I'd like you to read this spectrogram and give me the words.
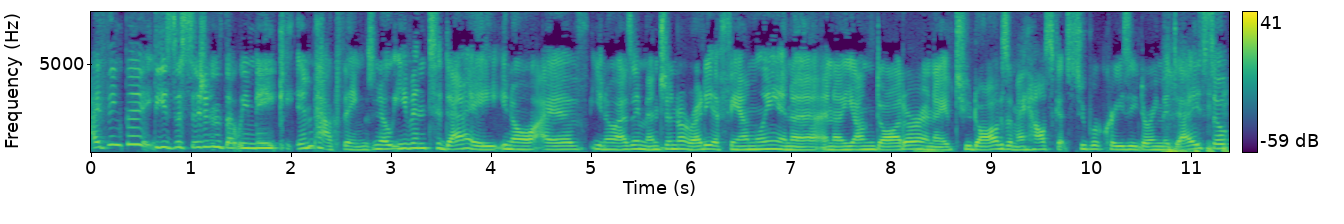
I think that these decisions that we make impact things. You know, even today, you know, I have, you know, as I mentioned already, a family and a and a young daughter, and I have two dogs, and my house gets super crazy during the day. So,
